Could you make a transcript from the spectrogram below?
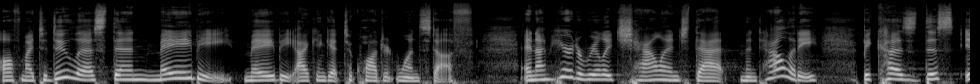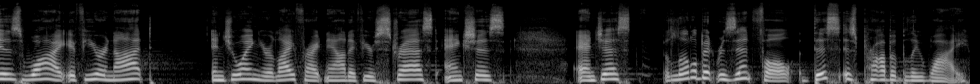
off my to do list, then maybe, maybe I can get to quadrant one stuff. And I'm here to really challenge that mentality because this is why, if you're not enjoying your life right now, if you're stressed, anxious, and just a little bit resentful, this is probably why.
